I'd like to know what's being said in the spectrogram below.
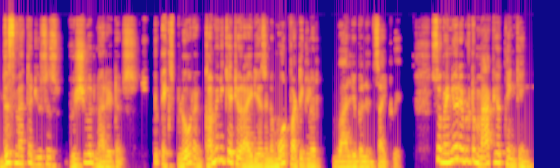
This method uses visual narratives to explore and communicate your ideas in a more particular, valuable insight way. So when you're able to map your thinking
